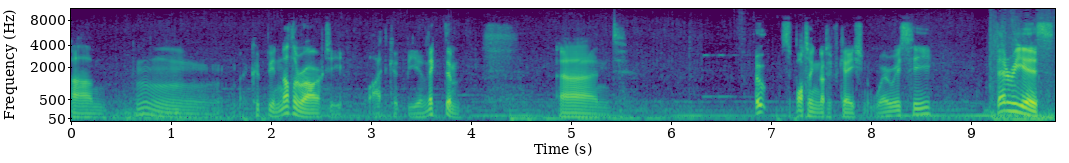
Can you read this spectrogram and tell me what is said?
Um, hmm, it could be another arty. Well, it could be a victim. And oh, spotting notification. Where is he? There he is,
